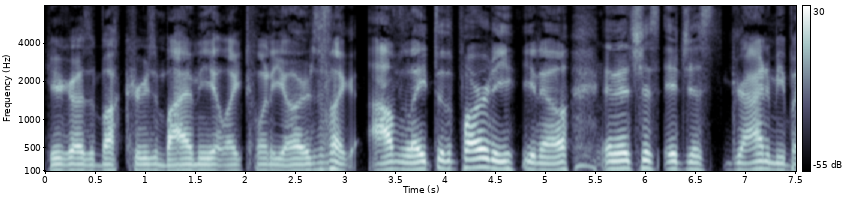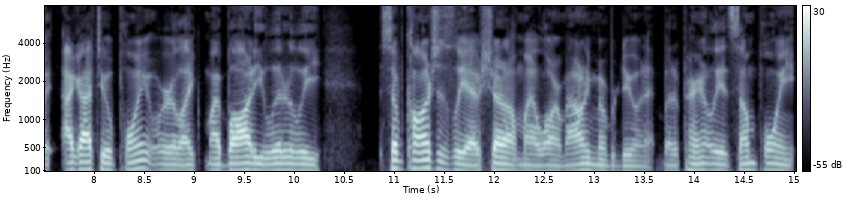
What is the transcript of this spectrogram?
Here goes a buck cruising by me at like 20 yards. I'm like, I'm late to the party, you know? And it's just, it just grinded me. But I got to a point where like my body literally, subconsciously, I shut off my alarm. I don't even remember doing it. But apparently at some point,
